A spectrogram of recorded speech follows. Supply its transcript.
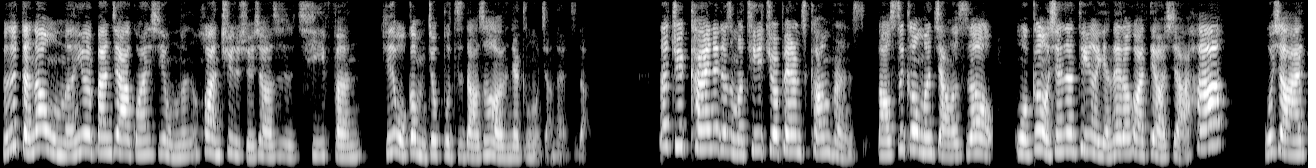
可是等到我们因为搬家的关系，我们换去的学校是七分，其实我根本就不知道，是后来人家跟我讲才知道。那去开那个什么 Teacher Parents Conference，老师跟我们讲的时候，我跟我先生听了，眼泪都快掉下来。哈，我小孩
